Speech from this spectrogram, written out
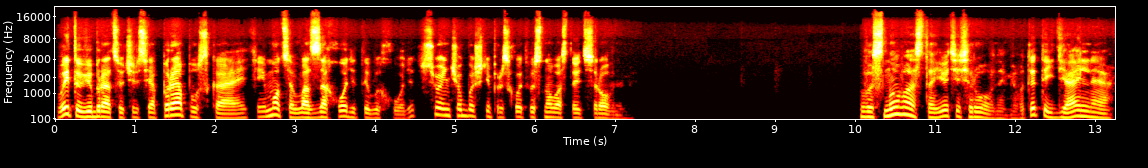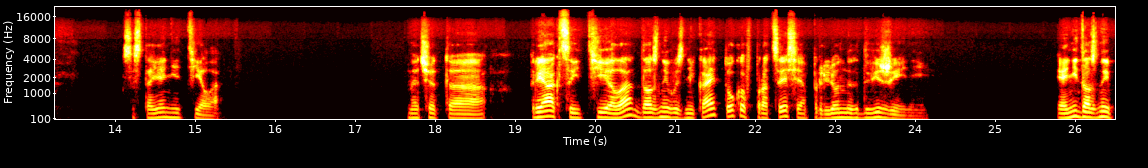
вы эту вибрацию через себя пропускаете, эмоция в вас заходит и выходит, все, ничего больше не происходит, вы снова остаетесь ровными. Вы снова остаетесь ровными. Вот это идеальное состояние тела. Значит, а, реакции тела должны возникать только в процессе определенных движений. И они должны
